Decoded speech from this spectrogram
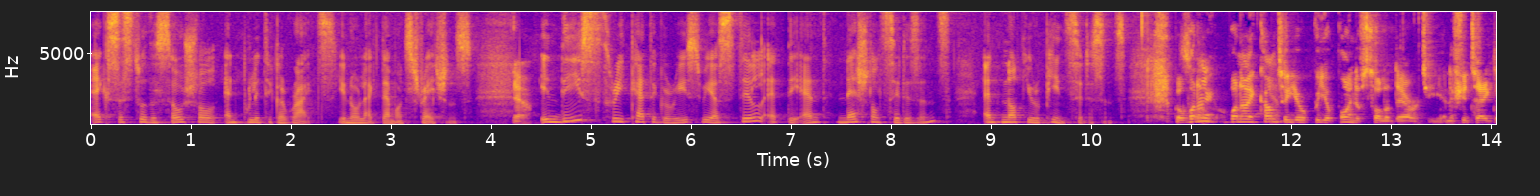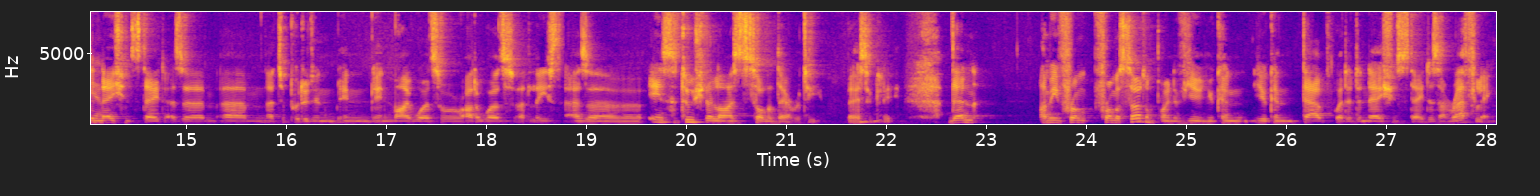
access to the social and political rights, you know, like demonstrations. Yeah. In these three categories, we are still at the end national citizens and not European citizens. But so, when I when I come yeah. to your your point of solidarity, and if you take the yeah. nation state as a um, to put it in, in in my words or other words at least as a institutionalized solidarity, basically, mm-hmm. then I mean, from from a certain point of view, you can you can doubt whether the nation state is unraveling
